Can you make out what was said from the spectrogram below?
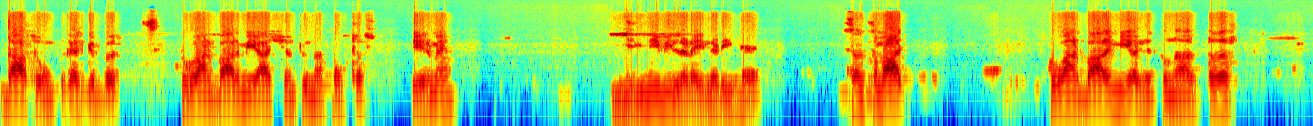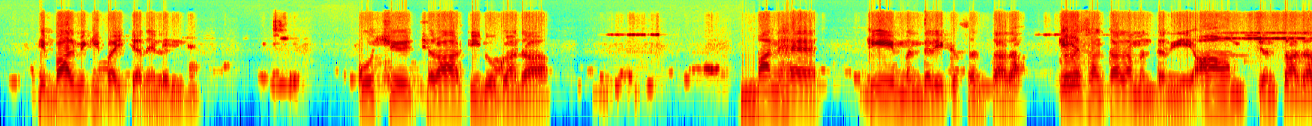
ਦਾਸ ਓਮ ਪ੍ਰਕਾਸ਼ ਗੱਬਰ, ਭਗਵਾਨ ਬਾਲਮੀ ਆਸ਼ਰਮ ਤੋਂ ਨਾ ਪੋਸਟਸ ਚੇਅਰਮੈਨ, ਜਿੰਨੀ ਵੀ ਲੜਾਈ ਲੜੀ ਹੈ ਸੰਸਮਾਜ भगवान वाल्मीकि आश्रम चुना ट्रस्ट ये वाल्मीकि भाईचारे ने लड़ी है कुछ शरारती लोगों का मन है कि ये मंदिर एक संस्था का किस संस्था का मंदिर नहीं आम जनता का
